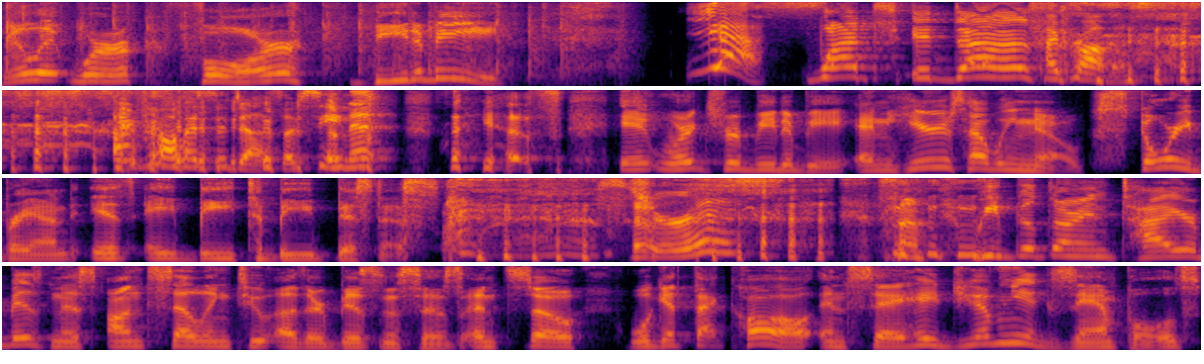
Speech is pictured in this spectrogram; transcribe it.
Will it work for B2B? Yes. What? It does. I promise. I promise it does. I've seen it. yes, it works for B2B. And here's how we know StoryBrand is a B2B business. so, sure is. so we built our entire business on selling to other businesses. And so we'll get that call and say, hey, do you have any examples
